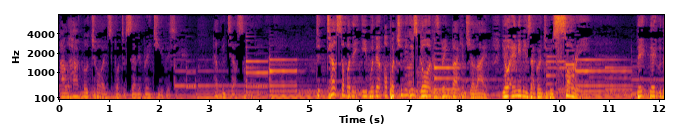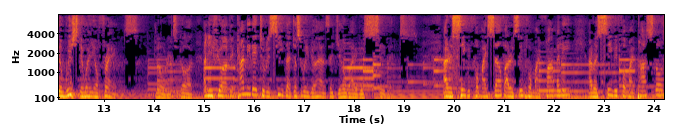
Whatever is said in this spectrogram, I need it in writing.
I will have no choice but to celebrate you this year. Help me tell somebody. To tell somebody if with the opportunities God is bringing back into your life, your enemies are going to be sorry. They, they, they wish they were your friends. Glory to God. And if you are the candidate to receive that, just wave your hand and say, Jehovah, I receive it. I receive it for myself. I receive it for my family. I receive it for my pastors.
